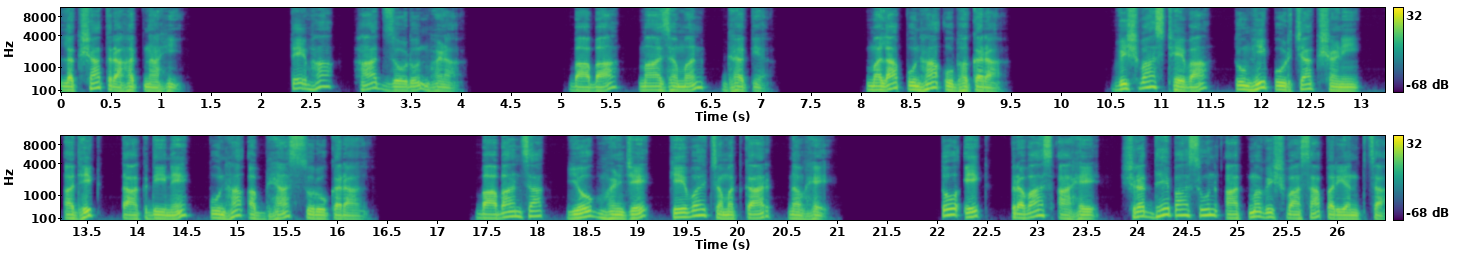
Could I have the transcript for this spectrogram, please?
लक्षात राहत नाही. तेव्हा हात जोडून म्हणा बाबा माझं मन धत्य मला पुन्हा उभं करा. विश्वास ठेवा तुम्ही पुढच्या क्षणी अधिक ताकदीने पुन्हा अभ्यास सुरू कराल. बाबांचा योग म्हणजे केवळ चमत्कार नव्हे. तो एक प्रवास आहे श्रद्धेपासून आत्मविश्वासापर्यंतचा.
